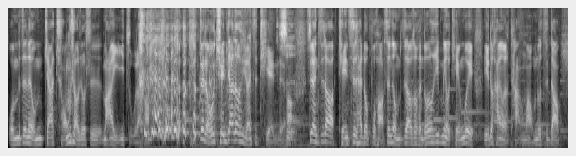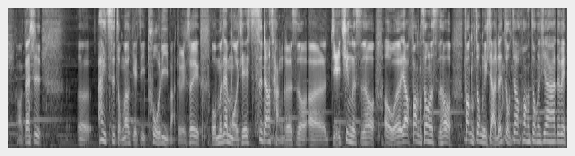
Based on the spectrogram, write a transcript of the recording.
我们真的，我们家从小就是蚂蚁一族了。对的，我们全家都很喜欢吃甜的。哈，虽然知道甜吃太多不好，甚至我们知道说很多东西没有甜味，也都含有糖嘛，我们都知道。哦，但是。呃，爱吃总要给自己破例嘛，对不对？所以我们在某些适当场合的时候，呃，节庆的时候，哦，我要放松的时候，放纵一下，人总是要放纵一下，啊对不对？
